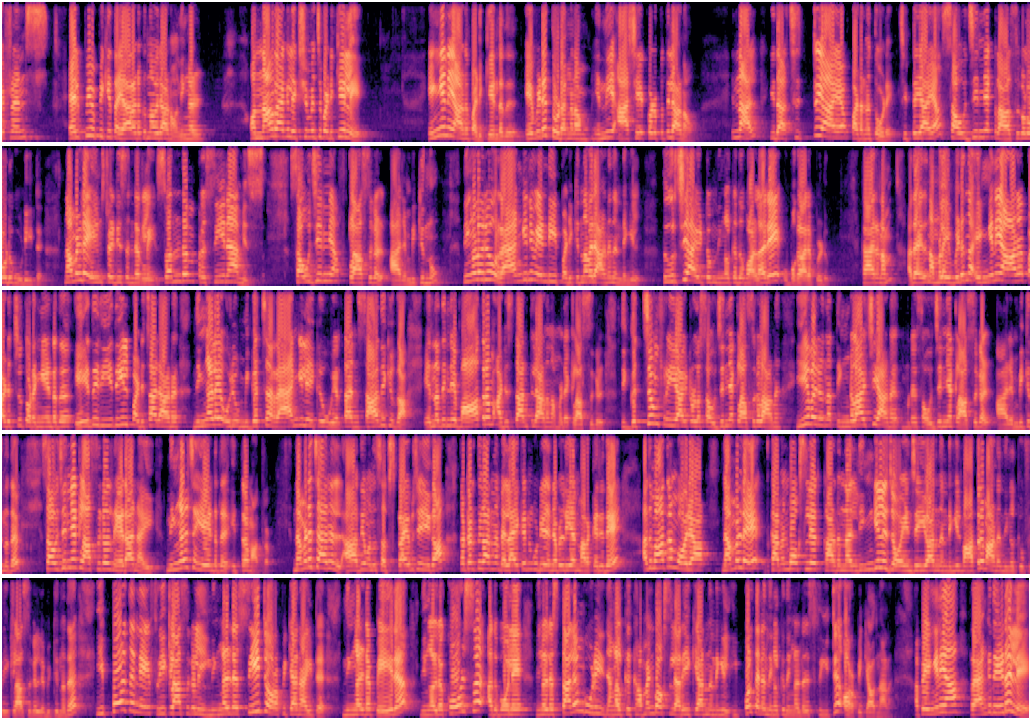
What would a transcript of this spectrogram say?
Hi friends L P U പിക്ക് തയ്യാറെടുക്കുന്നവരാണോ നിങ്ങൾ? ഒന്നാം റാങ്ക് ലക്ഷ്യം വെച്ച് പഠിക്കുകയല്ലേ? എങ്ങനെയാണ് പഠിക്കേണ്ടത്? എവിടെ തുടങ്ങണം എന്നീ ആശയക്കുഴപ്പത്തിലാണോ? എന്നാൽ ഇതാ ചിട്ടയായ പഠനത്തോടെ ചിട്ടയായ സൗജന്യ ക്ലാസ്സുകളോട് കൂടിയിട്ട് നമ്മളുടെ എയിം സ്റ്റഡി സെന്ററിലെ സ്വന്തം പ്രസീന മിസ് സൗജന്യ ക്ലാസ്സുകൾ ആരംഭിക്കുന്നു. നിങ്ങളൊരു റാങ്കിന് വേണ്ടി പഠിക്കുന്നവരാണെന്നുണ്ടെങ്കിൽ തീർച്ചയായിട്ടും നിങ്ങൾക്കത് വളരെ ഉപകാരപ്പെടും. കാരണം അതായത് നമ്മൾ എവിടുന്ന് എങ്ങനെയാണ് പഠിച്ചു തുടങ്ങേണ്ടത് ഏത് രീതിയിൽ പഠിച്ചാലാണ് നിങ്ങളെ ഒരു മികച്ച റാങ്കിലേക്ക് ഉയർത്താൻ സാധിക്കുക എന്നതിന്റെ മാത്രം അടിസ്ഥാനത്തിലാണ് നമ്മുടെ ക്ലാസ്സുകൾ. തികച്ചും ഫ്രീ ആയിട്ടുള്ള സൗജന്യ ക്ലാസ്സുകളാണ് ഈ വരുന്ന തിങ്കളാഴ്ചയാണ് നമ്മുടെ സൗജന്യ ക്ലാസ്സുകൾ ആരംഭിക്കുന്നത്. സൗജന്യ ക്ലാസ്സുകൾ നേടാനായി നിങ്ങൾ ചെയ്യേണ്ടത് ഇത്രമാത്രം. നമ്മുടെ ചാനൽ ആദ്യം ഒന്ന് സബ്സ്ക്രൈബ് ചെയ്യുക. തൊട്ടടുത്ത് കാണുന്ന ബെലൈക്കൺ കൂടി എനബിൾ ചെയ്യാൻ മറക്കരുതേ. അത് മാത്രം പോരാ. നമ്മളുടെ കമന്റ് ബോക്സിൽ കാണുന്ന ലിങ്കിൽ ജോയിൻ ചെയ്യുകയാണെന്നുണ്ടെങ്കിൽ മാത്രമാണ് നിങ്ങൾക്ക് ഫ്രീ ക്ലാസ്സുകൾ ലഭിക്കുന്നത്. ഇപ്പോൾ തന്നെ ഫ്രീ ക്ലാസ്സുകളിൽ നിങ്ങളുടെ സീറ്റ് ഉറപ്പിക്കാനായിട്ട് നിങ്ങളുടെ പേര് നിങ്ങളുടെ കോഴ്സ് അതുപോലെ നിങ്ങളുടെ സ്ഥലം കൂടി ഞങ്ങൾക്ക് കമന്റ് ബോക്സിൽ അറിയിക്കുകയാണെന്നുണ്ടെങ്കിൽ ഇപ്പോൾ തന്നെ നിങ്ങൾക്ക് നിങ്ങളുടെ സീറ്റ് ഉറപ്പിക്കാവുന്നതാണ്. അപ്പൊ എങ്ങനെയാ? റാങ്ക് നേടല്ലേ?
